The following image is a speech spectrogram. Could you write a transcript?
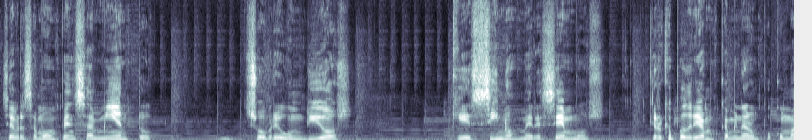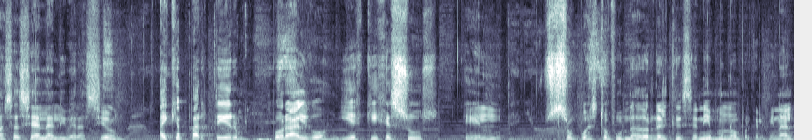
si abrazamos un pensamiento sobre un Dios que sí nos merecemos, creo que podríamos caminar un poco más hacia la liberación. Hay que partir por algo y es que Jesús, el supuesto fundador del cristianismo, ¿no? Porque al final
